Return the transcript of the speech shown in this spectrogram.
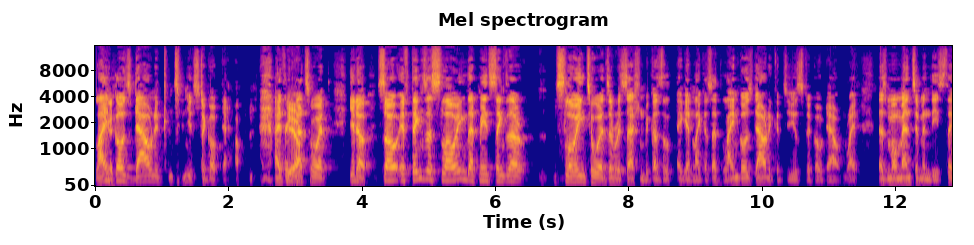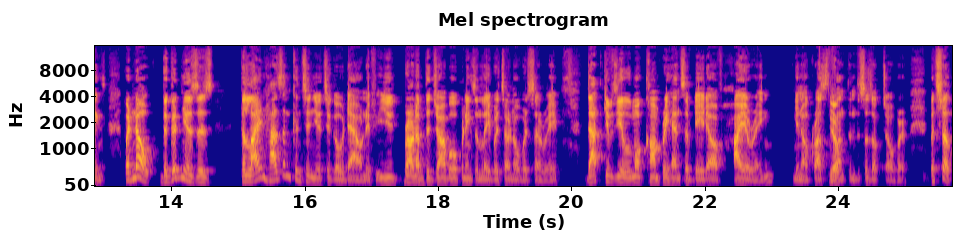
Line goes down, it continues to go down. I think yeah. that's what you know. So if things are slowing, that means things are slowing towards a recession because again like i said line goes down it continues to go down right there's momentum in these things but no the good news is the line hasn't continued to go down. If you brought up mm-hmm. the job openings and labor turnover survey, that gives you a little more comprehensive data of hiring you know, across the yep. month, and this is October. But still,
